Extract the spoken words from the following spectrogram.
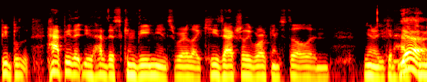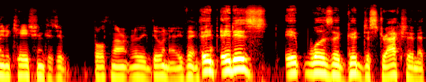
people happy that you have this convenience where like he's actually working still, and you know you can have Yeah. communication because you both aren't really doing anything. it it is it was a good distraction at,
